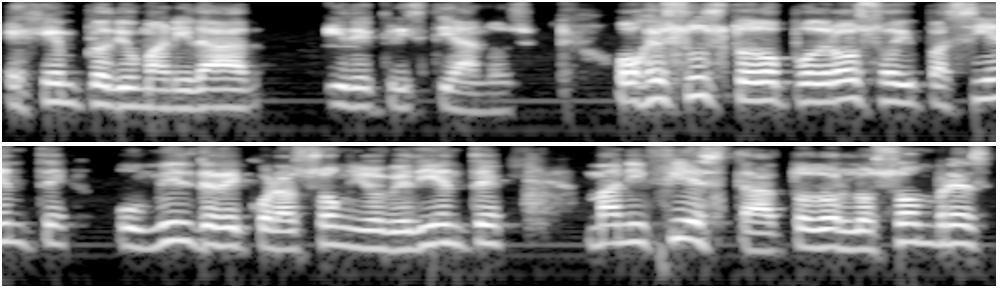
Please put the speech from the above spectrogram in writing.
ejemplo de humanidad y de cristianos. Oh Jesús Todopoderoso y paciente, humilde de corazón y obediente, manifiesta a todos los hombres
